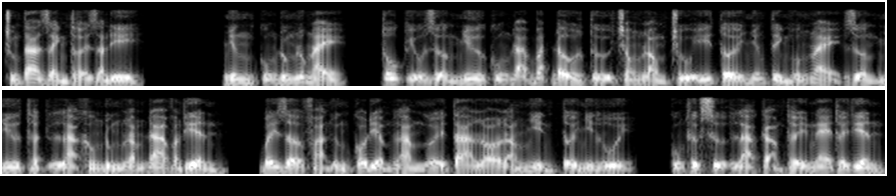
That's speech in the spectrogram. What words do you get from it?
chúng ta dành thời gian đi. Nhưng cũng đúng lúc này, tô cựu dường như cũng đã bắt đầu từ trong lòng chú ý tới những tình huống này, dường như thật là không đúng lắm đa văn thiên. Bây giờ phản ứng có điểm làm người ta lo lắng nhìn tới nhìn lui, cũng thực sự là cảm thấy nghe thấy thiên,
